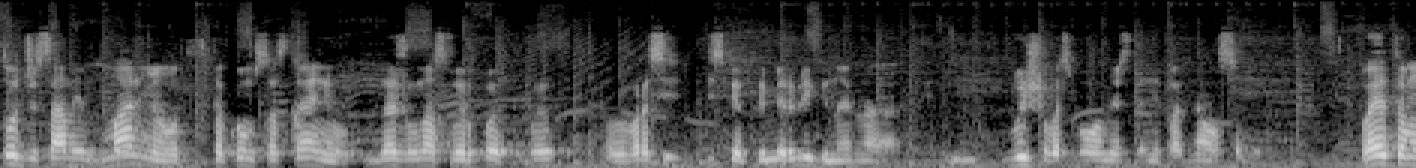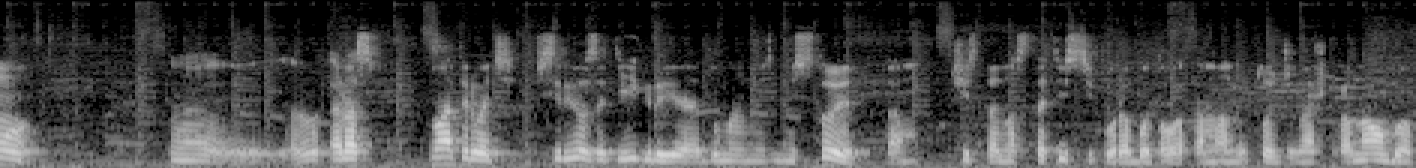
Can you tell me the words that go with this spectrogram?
тот же самый Мальме вот в таком состоянии, даже у нас в, РП, в, в российской премьер-лиге, наверное, выше восьмого места не поднялся бы. Поэтому э, рас, рассматривать всерьез эти игры, я думаю, не, не стоит. Там чисто на статистику работала команда, тот же наш Роналду,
